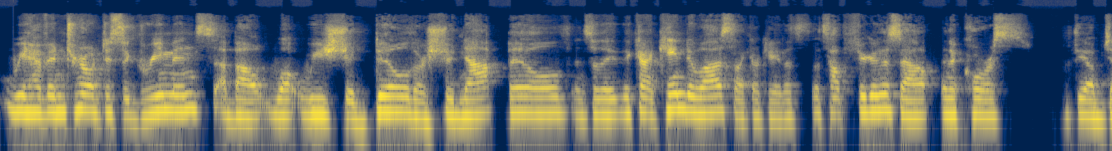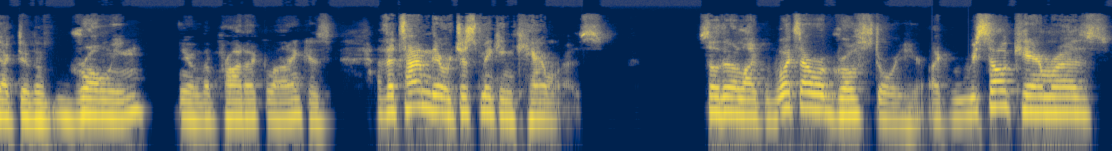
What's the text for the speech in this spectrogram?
We have internal disagreements about what we should build or should not build. And so they, they kind of came to us like, okay, let's let's help figure this out. And of course, with the objective of growing, you know, the product line, because at the time they were just making cameras. So they're like, what's our growth story here? Like we sell cameras,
